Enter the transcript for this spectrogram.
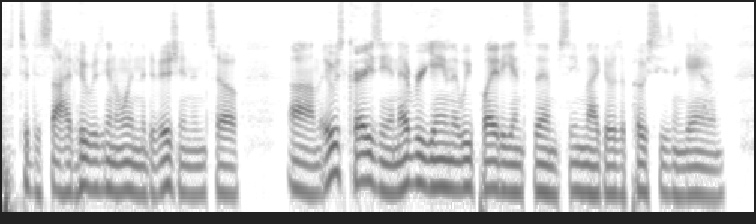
to decide who was gonna win the division. And so um, it was crazy. And every game that we played against them seemed like it was a postseason game. Yeah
